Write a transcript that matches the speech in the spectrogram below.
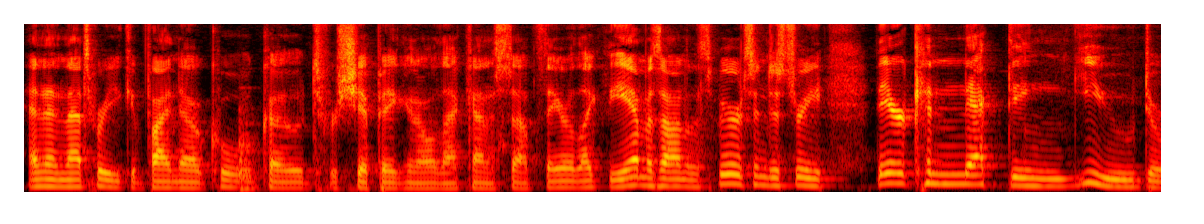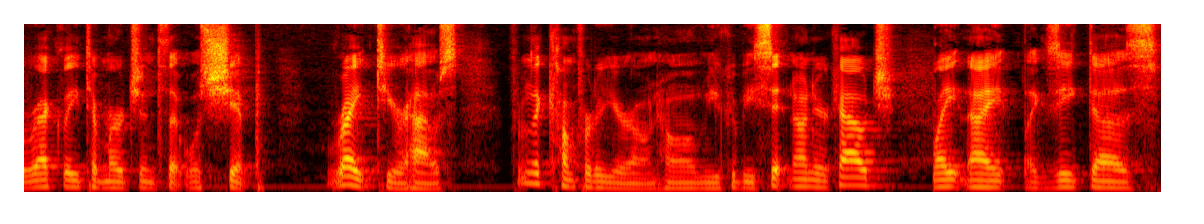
And then that's where you can find out cool codes for shipping and all that kind of stuff. They are like the Amazon of the spirits industry. They're connecting you directly to merchants that will ship right to your house from the comfort of your own home. You could be sitting on your couch late night like Zeke does.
